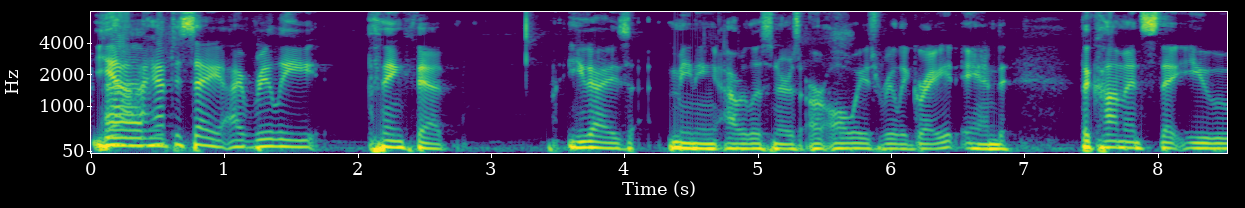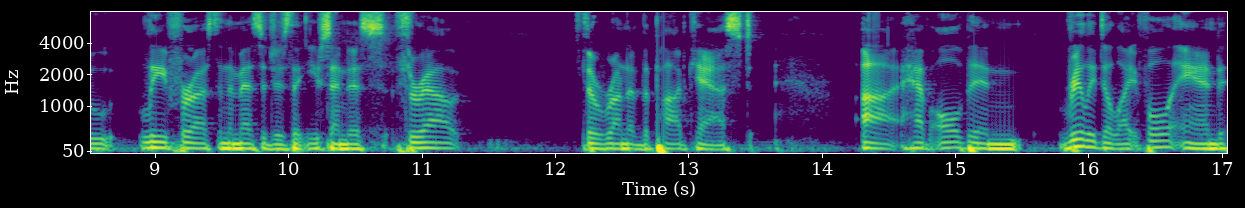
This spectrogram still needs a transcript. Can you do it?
Yeah, I Um, have to say, I really think that you guys, meaning our listeners, are always really great. And the comments that you leave for us and the messages that you send us throughout the run of the podcast uh, have all been really delightful. And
